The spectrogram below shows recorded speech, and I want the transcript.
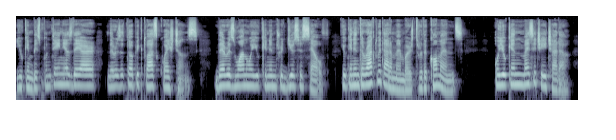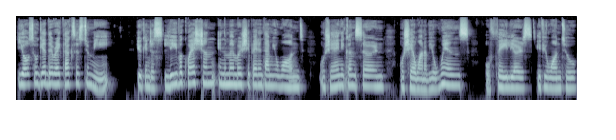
You can be spontaneous there. There is a topic to ask questions. There is one where you can introduce yourself. You can interact with other members through the comments. Or you can message each other. You also get direct access to me. You can just leave a question in the membership anytime you want, or share any concern, or share one of your wins or failures if you want to.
